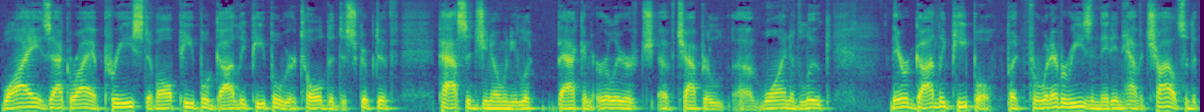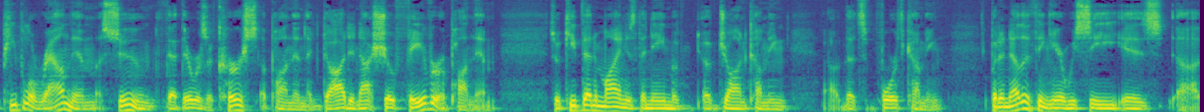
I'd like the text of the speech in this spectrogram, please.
Why Zechariah, priest of all people, godly people? We were told the descriptive passage, you know, when you look back in earlier ch- of chapter uh, 1 of Luke, they were godly people, but for whatever reason, they didn't have a child. So the people around them assumed that there was a curse upon them, that God did not show favor upon them. So keep that in mind as the name of, of John coming, uh, that's forthcoming. But another thing here we see is uh,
